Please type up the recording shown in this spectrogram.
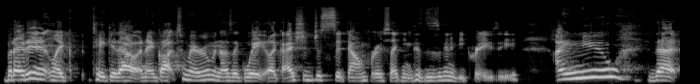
but I didn't like take it out. And I got to my room and I was like, wait, like I should just sit down for a second because this is going to be crazy. I knew that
